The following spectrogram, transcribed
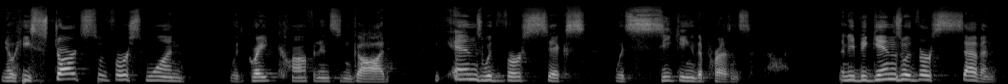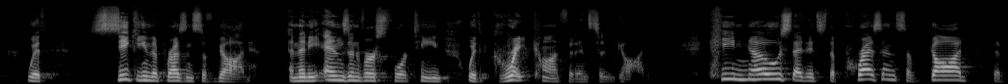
You know, he starts with verse 1 with great confidence in God. He ends with verse 6 with seeking the presence of God. Then he begins with verse 7 with seeking the presence of God. And then he ends in verse 14 with great confidence in God. He knows that it's the presence of God that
